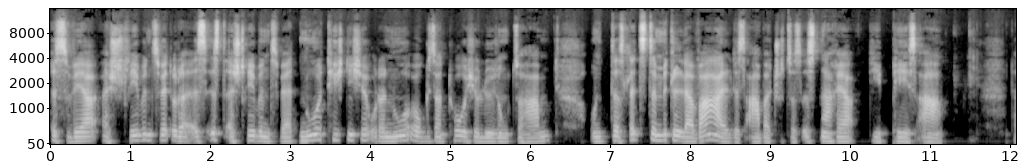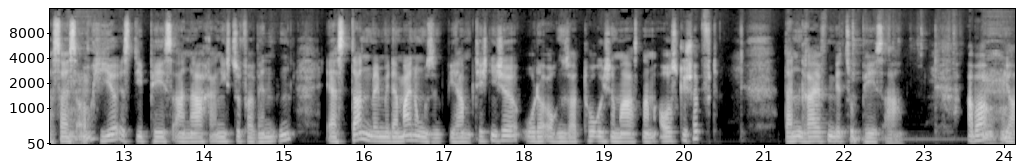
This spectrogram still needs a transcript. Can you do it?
es wäre erstrebenswert oder es ist erstrebenswert, nur technische oder nur organisatorische Lösungen zu haben. Und das letzte Mittel der Wahl des Arbeitsschutzes ist nachher die PSA. Das heißt, mhm. auch hier ist die PSA nachrangig zu verwenden. Erst dann, wenn wir der Meinung sind, wir haben technische oder organisatorische Maßnahmen ausgeschöpft, dann greifen wir zu PSA. Aber mhm. ja,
